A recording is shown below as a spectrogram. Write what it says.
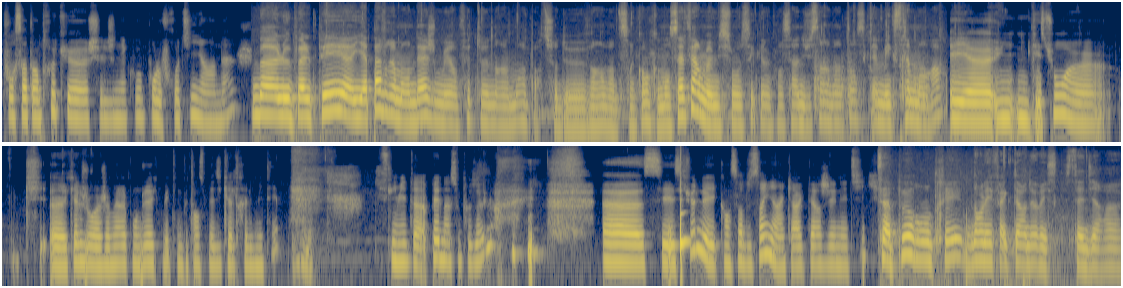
pour certains trucs, euh, chez le gynéco, pour le frottis, il y a un âge? Bah, le palpé, il n'y a pas vraiment d'âge, mais en fait, normalement, à partir de 20-25 ans, on commence à le faire, même si on sait qu'un cancer du sein à 20 ans, c'est quand même extrêmement rare. Et euh, une, une question euh, qui, à laquelle j'aurais jamais répondu avec mes compétences médicales très limitées, qui se limite à peine à ce puzzle, euh, c'est est-ce que les cancers du sein, il y a un caractère génétique Ça peut rentrer dans les facteurs de risque, c'est-à-dire euh,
